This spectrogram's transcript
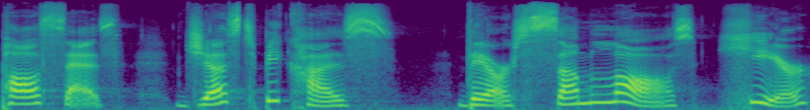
Paul says just because there are some laws here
